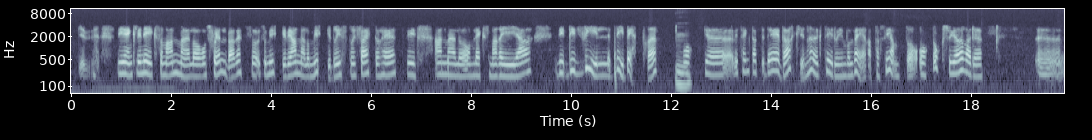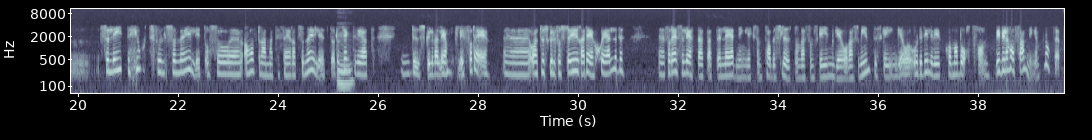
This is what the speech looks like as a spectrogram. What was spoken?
vi är en klinik som anmäler oss själva rätt så, så mycket. Vi anmäler mycket brister i säkerhet. Vi anmäler om lex Maria. Vi, vi vill bli bättre Mm. och eh, vi tänkte att det är verkligen hög tid att involvera patienter och också göra det eh, så lite hotfullt som möjligt och så eh, avdramatiserat som möjligt. Och då Mm. tänkte vi att du skulle vara lämplig för det eh, och att du skulle få styra det själv. Eh, för det är så lätt att, att en ledning liksom tar beslut om vad som ska ingå och vad som inte ska ingå och det ville vi komma bort från. Vi ville ha sanningen på något sätt.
